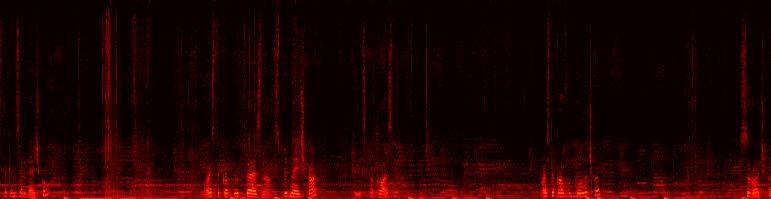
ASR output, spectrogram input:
з таким сердечком. Ось така крутезна спідничка. Дивіться, яка класна. Ось така футболочка. Сорочка.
